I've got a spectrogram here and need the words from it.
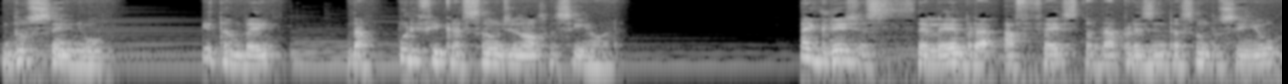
do Senhor e também da purificação de Nossa Senhora. A igreja celebra a festa da apresentação do Senhor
